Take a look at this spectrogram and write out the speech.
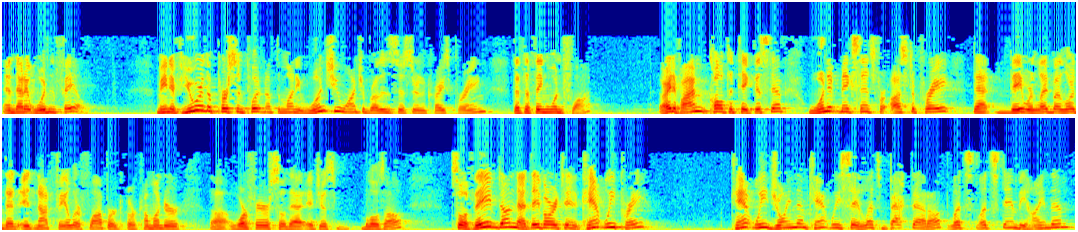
and that it wouldn't fail. I mean, if you were the person putting up the money, wouldn't you want your brothers and sisters in Christ praying that the thing wouldn't flop? All right, if I'm called to take this step, wouldn't it make sense for us to pray that they were led by the Lord, that it not fail or flop or, or come under uh, warfare so that it just blows out? So if they've done that, they've already taken. Can't we pray? Can't we join them? Can't we say, let's back that up? Let's, let's stand behind them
